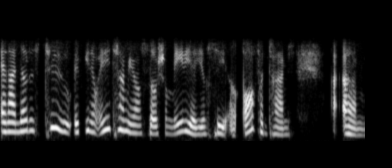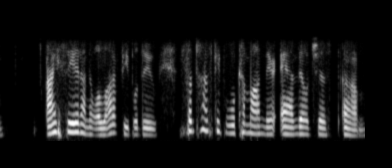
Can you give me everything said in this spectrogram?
And i noticed too if you know anytime you're on social media you'll see uh, oftentimes uh, um i see it i know a lot of people do. Sometimes people will come on there and they'll just um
